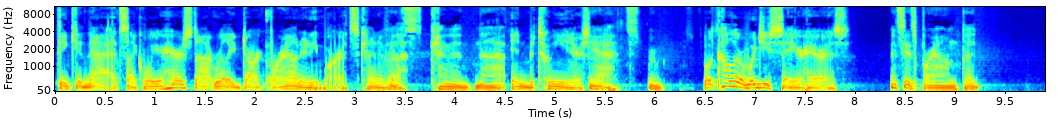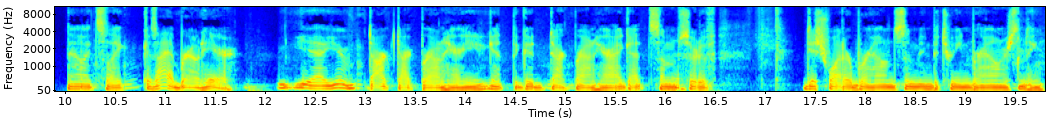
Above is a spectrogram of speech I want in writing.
thinking that it's like, well, your hair's not really dark brown anymore. It's kind of It's kind of not. in between or something. Yeah, it's, What color would you say your hair is? I'd say it's brown, but now it's like, Because I have brown hair. yeah, you have dark, dark brown hair. You get the good dark brown hair. I got some sort of dishwater brown, some in between brown or something.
